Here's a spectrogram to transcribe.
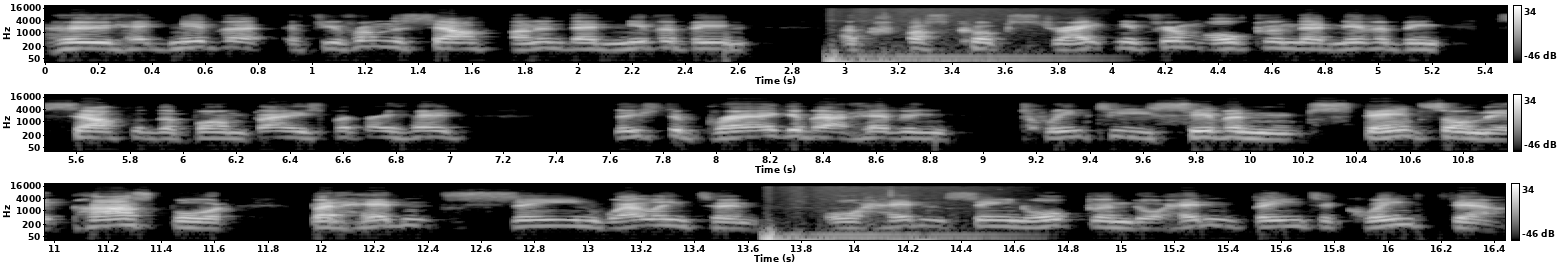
who had never, if you're from the South Island, they'd never been across Cook Strait. And if you're from Auckland, they'd never been south of the Bombays. But they had, they used to brag about having 27 stamps on their passport, but hadn't seen Wellington or hadn't seen Auckland or hadn't been to Queenstown.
